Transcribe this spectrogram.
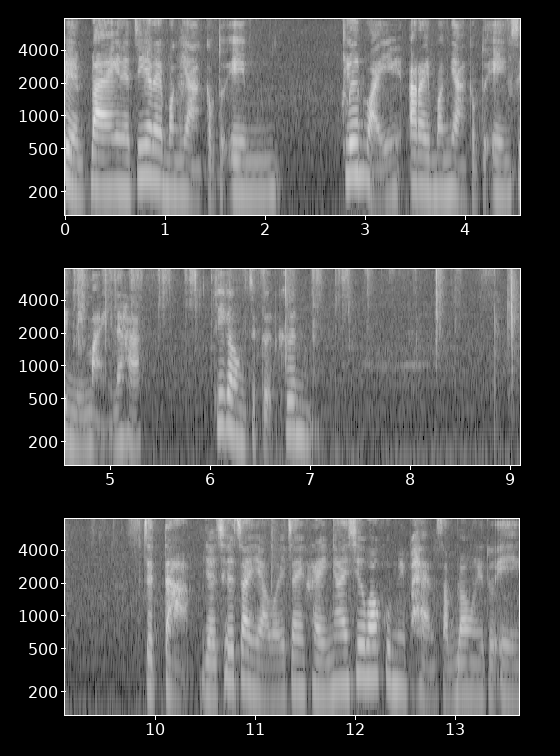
เปลี่ยนแปลง energy อะไรบางอย่างกับตัวเอง เคลื่อนไหวอะไรบางอย่างกับตัวเองสิ่งใหม่ๆนะคะ ที่กำลังจะเกิดขึ้นเจ็ดดาบอย่าเชื่อใจอย่าไว้ใจใครง่าย เชื่อว่าคุณมีแผนสำรองในตัวเอง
